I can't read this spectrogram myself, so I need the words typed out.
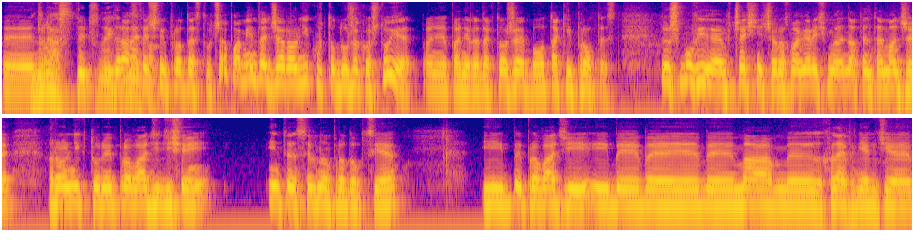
E, no, drastycznych, drastycznych metod. protestów. Trzeba pamiętać, że rolników to dużo kosztuje, panie, panie redaktorze, bo taki protest. Już mówiłem wcześniej, czy rozmawialiśmy na ten temat, że rolnik, który prowadzi dzisiaj intensywną produkcję, i prowadzi, i by, by, by ma chlewnię, gdzie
